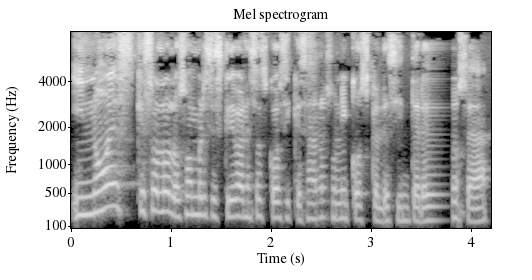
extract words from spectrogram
y no es que solo los hombres escriban esas cosas y que sean los únicos que les interesen, o sea,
